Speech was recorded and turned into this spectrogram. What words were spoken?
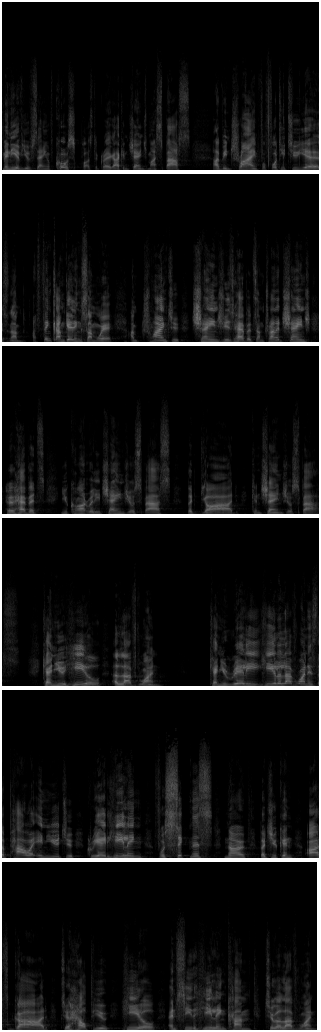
Many of you are saying, Of course, Pastor Craig, I can change my spouse. I've been trying for 42 years and I'm, I think I'm getting somewhere. I'm trying to change his habits. I'm trying to change her habits. You can't really change your spouse, but God can change your spouse. Can you heal a loved one? Can you really heal a loved one? Is the power in you to create healing for sickness? No, but you can ask God to help you heal and see the healing come to a loved one.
